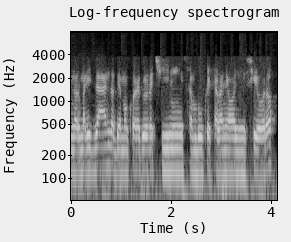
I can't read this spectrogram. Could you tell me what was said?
normalizzando, abbiamo ancora due vaccini, Sambuco e Cavagnoli in Sioro,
